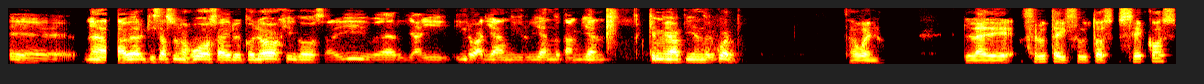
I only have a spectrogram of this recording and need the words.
eh, nada, a ver quizás unos huevos agroecológicos ahí, ver y ahí ir variando, ir viendo también qué me va pidiendo el cuerpo. Está bueno. La de fruta y frutos secos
